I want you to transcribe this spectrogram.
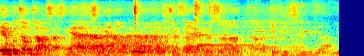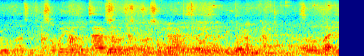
ए हुन्छ हुन्छ हस् हस् यहाँ छ केटिसी हाम्रो आजकल सबै एकदम राम्रो काम गर्नुहुन्छ सबैलाई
